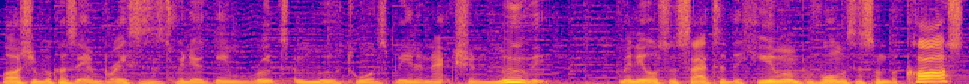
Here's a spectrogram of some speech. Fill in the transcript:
largely because it embraces its video game roots and moves towards being an action movie. Many also cited the humor and performances from the cast,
